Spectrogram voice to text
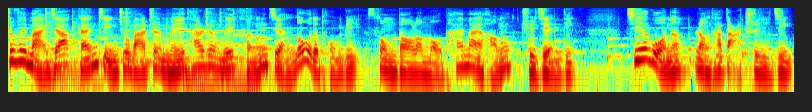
这位买家赶紧就把这枚他认为可能捡漏的铜币送到了某拍卖行去鉴定，结果呢让他大吃一惊，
